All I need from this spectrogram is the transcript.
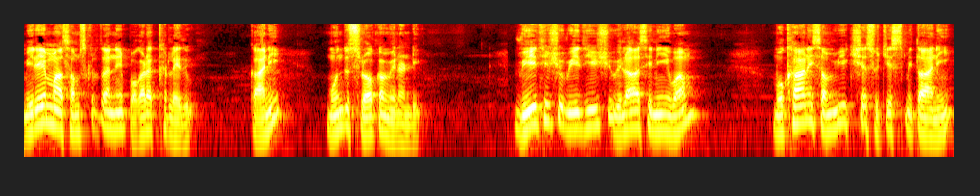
మీరేం మా సంస్కృతాన్ని పొగడక్కర్లేదు. కానీ ముందు శ్లోకం వినండి. వీధిషు వీధీషు విలాసినీవాం ముఖాని సంవీక్ష్య శుచిస్మితాని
